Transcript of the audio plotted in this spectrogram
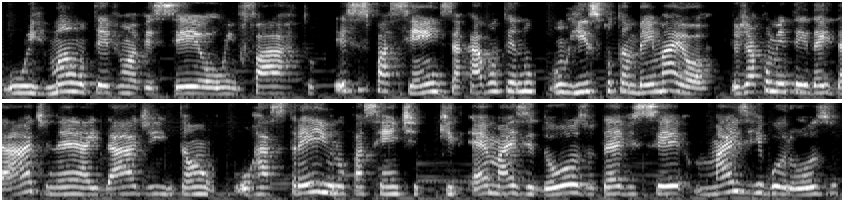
o irmão teve um AVC ou um infarto. Esses pacientes acabam tendo um risco também maior. Eu já comentei da idade, né? A idade, então, o rastreio no paciente que é mais idoso deve ser mais rigoroso.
